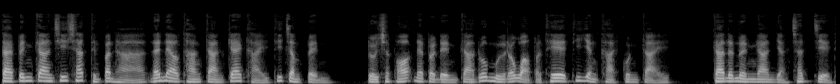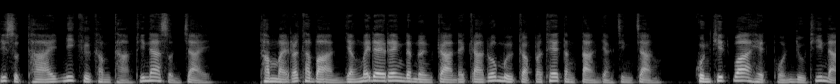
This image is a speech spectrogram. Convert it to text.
แต่เป็นการชี้ชัดถึงปัญหาและแนวทางการแก้ไขที่จำเป็น โดยเฉพาะในประเด็นการร่วมมือระหว่างประเทศที่ยังขาดกลไก การดำเนินงานอย่างชัดเจนที่สุดท้ายนี่คือคำถามที่น่าสนใจทำไมรัฐบาลยังไม่ได้เร่งดำเนินการในการร่วมมือกับประเทศต่างๆ อย่างจริงจัง คุณคิดว่าเหตุผลอยู่ที่ไหน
